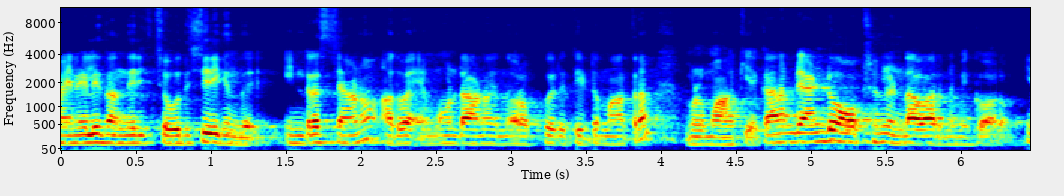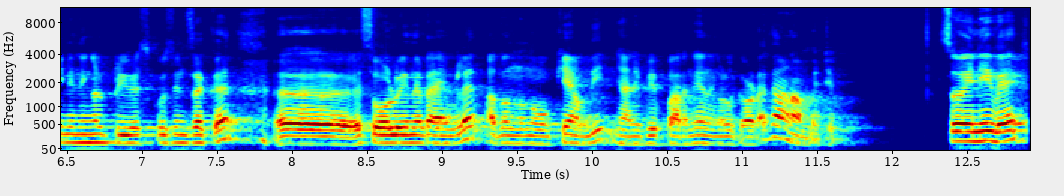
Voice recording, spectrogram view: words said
ഫൈനലി തന്നിരി ചോദിച്ചിരിക്കുന്നത് ഇൻട്രസ്റ്റ് ആണോ അതോ എമൗണ്ട് ആണോ എന്ന് ഉറപ്പ് വരുത്തിയിട്ട് മാത്രം നമ്മൾ മാർക്ക് ചെയ്യുക. കാരണം രണ്ട് ഓപ്ഷനിൽ ഉണ്ടാവാറുണ്ട് മിക്കവാറും. ഇനി നിങ്ങൾ പ്രീവിയസ് ക്വസ്റ്റ്യൻസ് ഒക്കെ സോൾവ് ചെയ്യുന്ന ടൈമിൽ അതൊന്ന് നോക്കിയാൽ മതി. ഞാനിപ്പോൾ പറഞ്ഞ് നിങ്ങൾക്ക് അവിടെ കാണാൻ പറ്റും. സോ എനിവേ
